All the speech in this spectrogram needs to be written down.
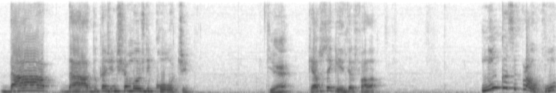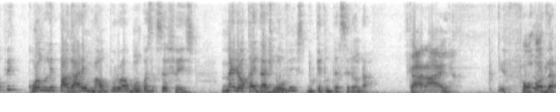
da, da, do que a gente chama hoje de coaching. Que é? Que é o seguinte, ele fala. Nunca se preocupe quando lhe pagarem mal por alguma coisa que você fez. Melhor cair das nuvens do que no terceiro andar. Caralho. Que foda.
